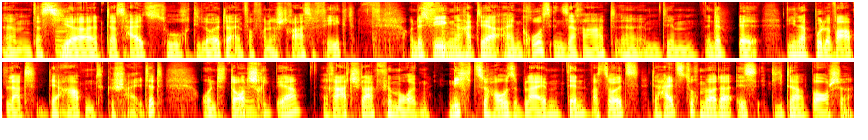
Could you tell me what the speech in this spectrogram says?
ähm, dass hier mhm. das Halstuch die Leute einfach von der Straße fegt. Und deswegen mhm. hat er ein Großinserat äh, in, dem, in der Berliner Boulevardblatt Der Abend geschaltet. Und dort mhm. schrieb er, Ratschlag für morgen, nicht zu Hause bleiben, denn was soll's, der Halstuchmörder ist Dieter Borsche.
